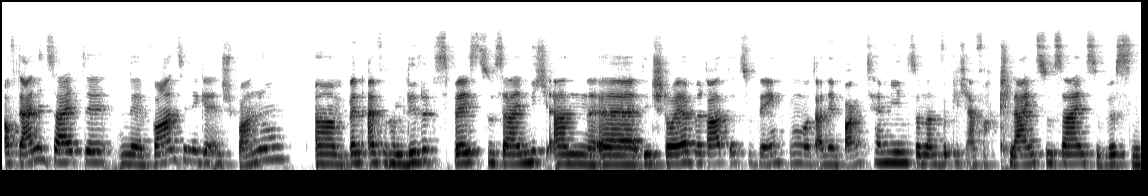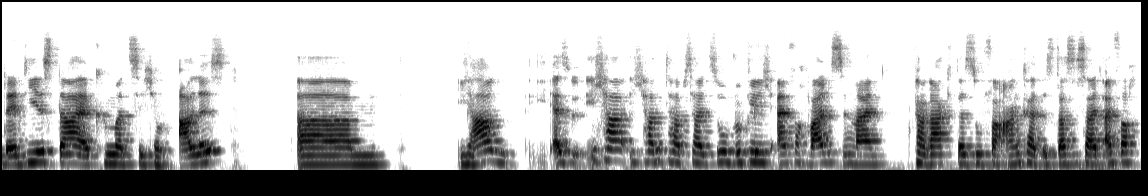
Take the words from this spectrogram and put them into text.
auf der einen Seite eine wahnsinnige Entspannung, ähm, wenn einfach im Little Space zu sein, nicht an äh, den Steuerberater zu denken und an den Banktermin, sondern wirklich einfach klein zu sein, zu wissen, Daddy ist da, er kümmert sich um alles. Ähm, ja, also ich, ich handhabe es halt so wirklich einfach, weil es in meinem Charakter so verankert ist, dass es halt einfach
